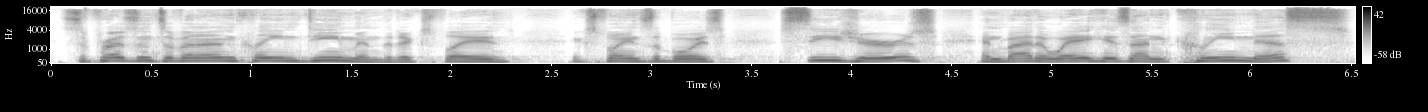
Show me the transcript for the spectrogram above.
It's the presence of an unclean demon that explains, explains the boy's seizures and, by the way, his uncleanness.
